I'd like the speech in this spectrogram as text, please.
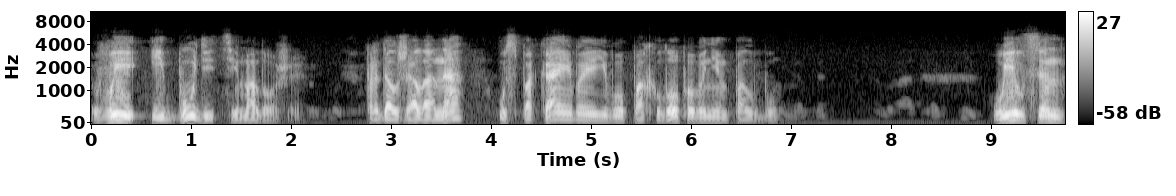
вы и будете моложе, продолжала она, успокаивая его похлопыванием по лбу. Уилсон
